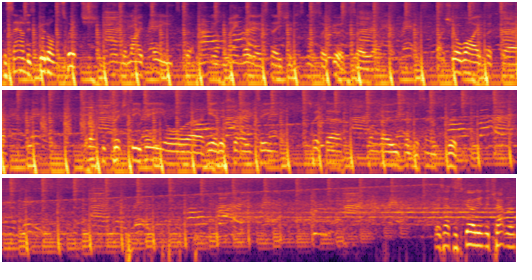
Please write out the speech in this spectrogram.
The sound is good on Twitch and on the live feeds, but apparently on the main radio station it's not so good. So, uh, not sure why, but uh, get onto Twitch TV or uh, hearthis.at, Twitter, one of those, and the sound's good. Goes out to Scully in the chat room.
